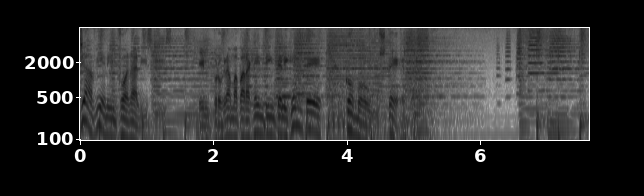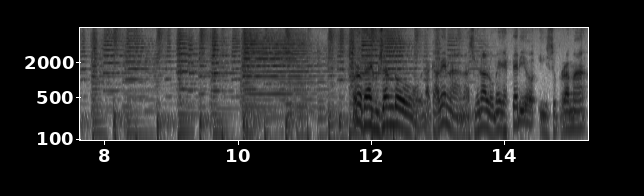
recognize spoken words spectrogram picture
Ya viene InfoAnálisis, el programa para gente inteligente como usted. Bueno, está escuchando la cadena nacional Omega Estéreo y su programa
